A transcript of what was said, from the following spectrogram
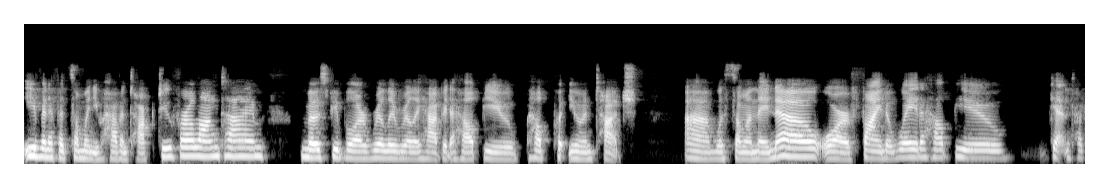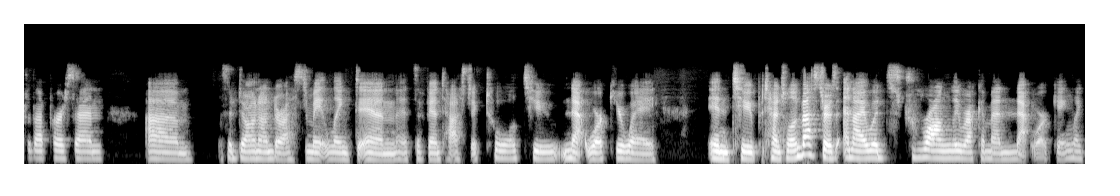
even if it's someone you haven't talked to for a long time. Most people are really, really happy to help you, help put you in touch um, with someone they know, or find a way to help you get in touch with that person. Um, so don't underestimate LinkedIn. It's a fantastic tool to network your way into potential investors. And I would strongly recommend networking. Like,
